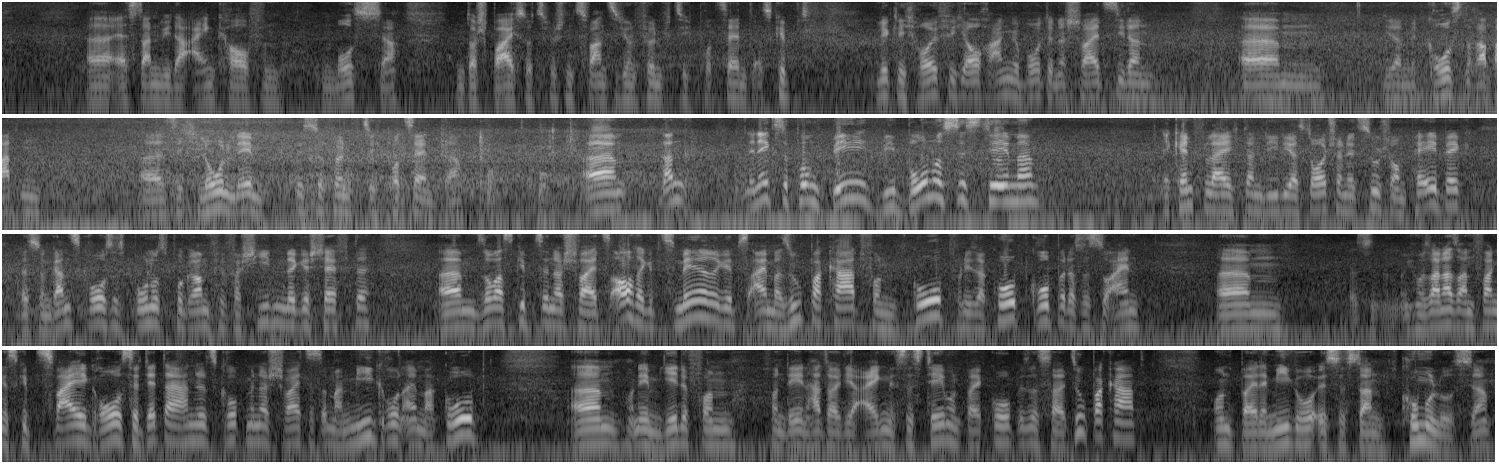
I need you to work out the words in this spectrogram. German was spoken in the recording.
äh, erst dann wieder einkaufen muss. Ja. Und da spare ich so zwischen 20 und 50 Prozent. Es gibt wirklich häufig auch Angebote in der Schweiz, die dann, ähm, die dann mit großen Rabatten äh, sich lohnen, eben bis zu 50 Prozent. Ja. Ähm, dann der nächste Punkt B, wie Bonussysteme. Ihr kennt vielleicht dann die, die aus Deutschland jetzt zuschauen, Payback. Das ist so ein ganz großes Bonusprogramm für verschiedene Geschäfte. Ähm, sowas gibt es in der Schweiz auch. Da gibt es mehrere. Gibt es einmal Supercard von Coop, von dieser Coop-Gruppe. Das ist so ein ähm, das, ich muss anders anfangen. Es gibt zwei große Detailhandelsgruppen in der Schweiz. Das ist einmal Migro und einmal Coop. Ähm, und eben jede von, von denen hat halt ihr eigenes System. Und bei Coop ist es halt Supercard und bei der Migro ist es dann Cumulus. Ja?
